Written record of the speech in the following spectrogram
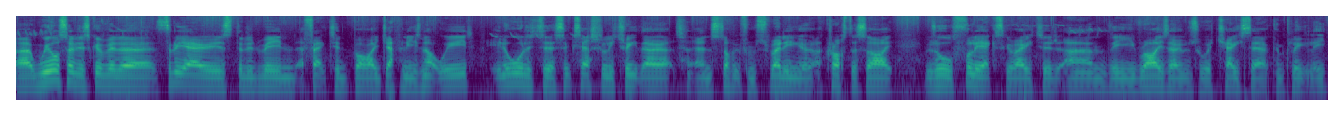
Uh, we also discovered uh, three areas that had been affected by Japanese knotweed. In order to successfully treat that and stop it from spreading across the site, it was all fully excavated and the rhizomes were chased out completely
